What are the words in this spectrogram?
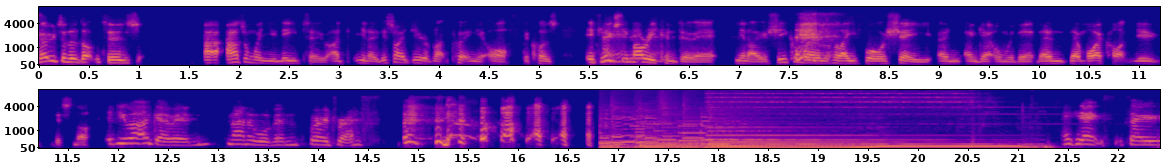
go to the doctors as and when you need to. I, you know, this idea of like putting it off because if Lucy Murray can do it, you know, if she can wear a little A4 sheet and, and get on with it, then then why can't you, listener? If you are going, man or woman, wear a dress. Okay, thanks. so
